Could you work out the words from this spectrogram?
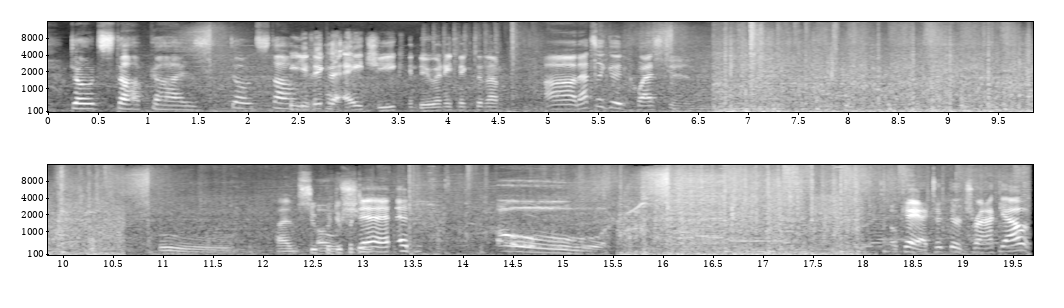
Don't stop, guys. Don't stop. You think the HE can do anything to them? Uh, that's a good question. Ooh. I'm super Oh, duper shoot. dead. Oh! Okay, I took their track out.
